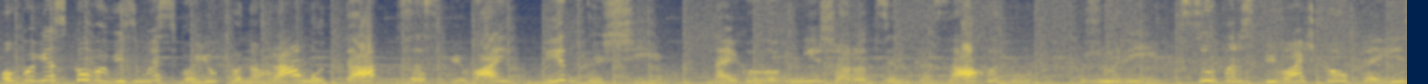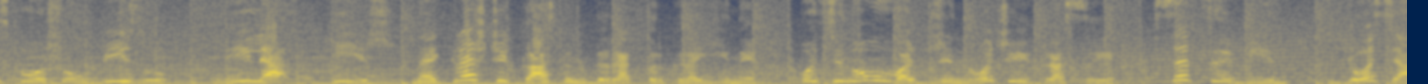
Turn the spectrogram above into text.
Обов'язково візьми свою фонограму та заспівай від душі. Найголовніша родзинка заходу журі, суперспівачка українського шоу-бізу Ліля Кіш, найкращий кастинг-директор країни, поціновувач жіночої краси. Все це він, Йося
